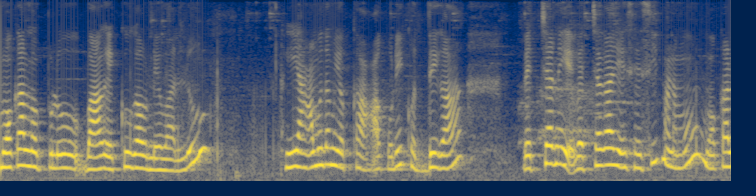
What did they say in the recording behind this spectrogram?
మోకాల నొప్పులు బాగా ఎక్కువగా ఉండేవాళ్ళు ఈ ఆముదం యొక్క ఆకుని కొద్దిగా వెచ్చని వెచ్చగా చేసేసి మనము మోకాల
